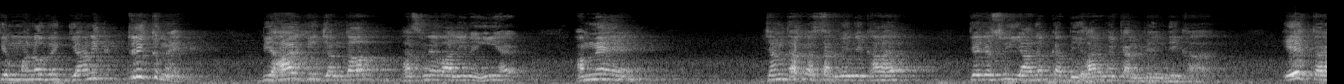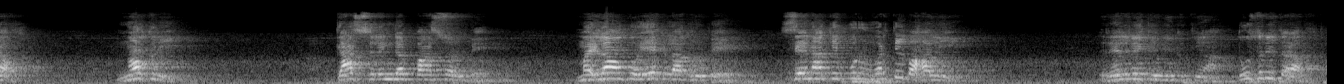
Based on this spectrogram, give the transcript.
के मनोवैज्ञानिक ट्रिक में बिहार की जनता हंसने वाली नहीं है। हमने जनता का सर्वे देखा है, तेजस्वी यादव का बिहार में कैंपेन देखा है। एक तरफ़ नौकरी, गैस सिलेंडर पाँच सौ रुपए, महिलाओं को एक लाख रुपए, सेना की पूर्ववर्ती बहाली, रेलवे की नियुक्तियाँ दूसरी तरफ़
